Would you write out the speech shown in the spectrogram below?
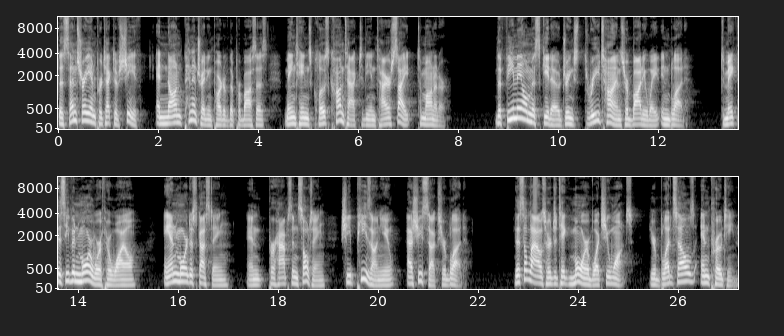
the sensory and protective sheath, and non penetrating part of the proboscis, maintains close contact to the entire site to monitor. The female mosquito drinks three times her body weight in blood. To make this even more worth her while, and more disgusting, and perhaps insulting, she pees on you as she sucks your blood. This allows her to take more of what she wants your blood cells and protein.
